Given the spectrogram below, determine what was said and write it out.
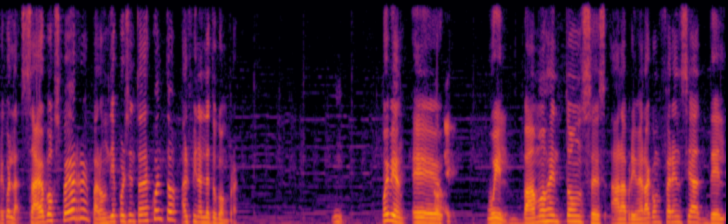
Recuerda, CyberboxPR para un 10% de descuento al final de tu compra. Mm. Muy bien. Eh, Will, vamos entonces a la primera conferencia del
